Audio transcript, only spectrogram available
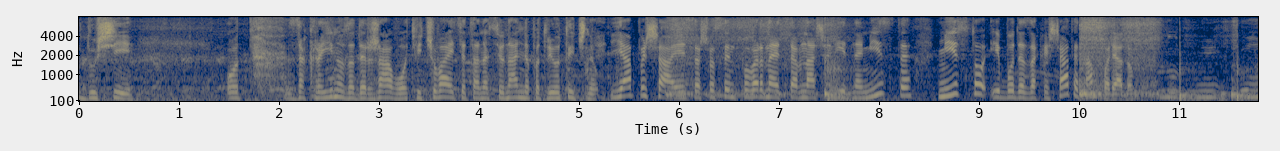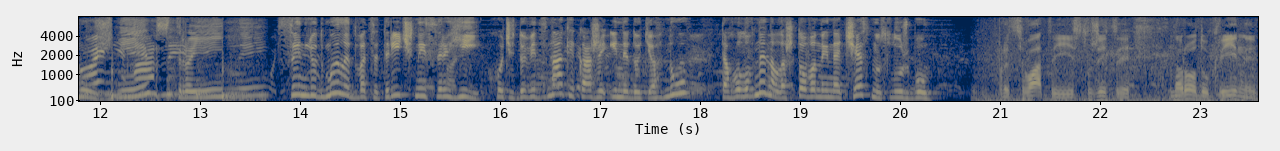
душі. От за країну, за державу, от відчувається це національно-патріотично. Я пишаюся, що син повернеться в наше рідне місце, місто і буде захищати там порядок. мужні, стройні. Син Людмили, 20-річний Сергій, хоч до відзнаки каже і не дотягнув, та головне налаштований на чесну службу. працювати і служити народу України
